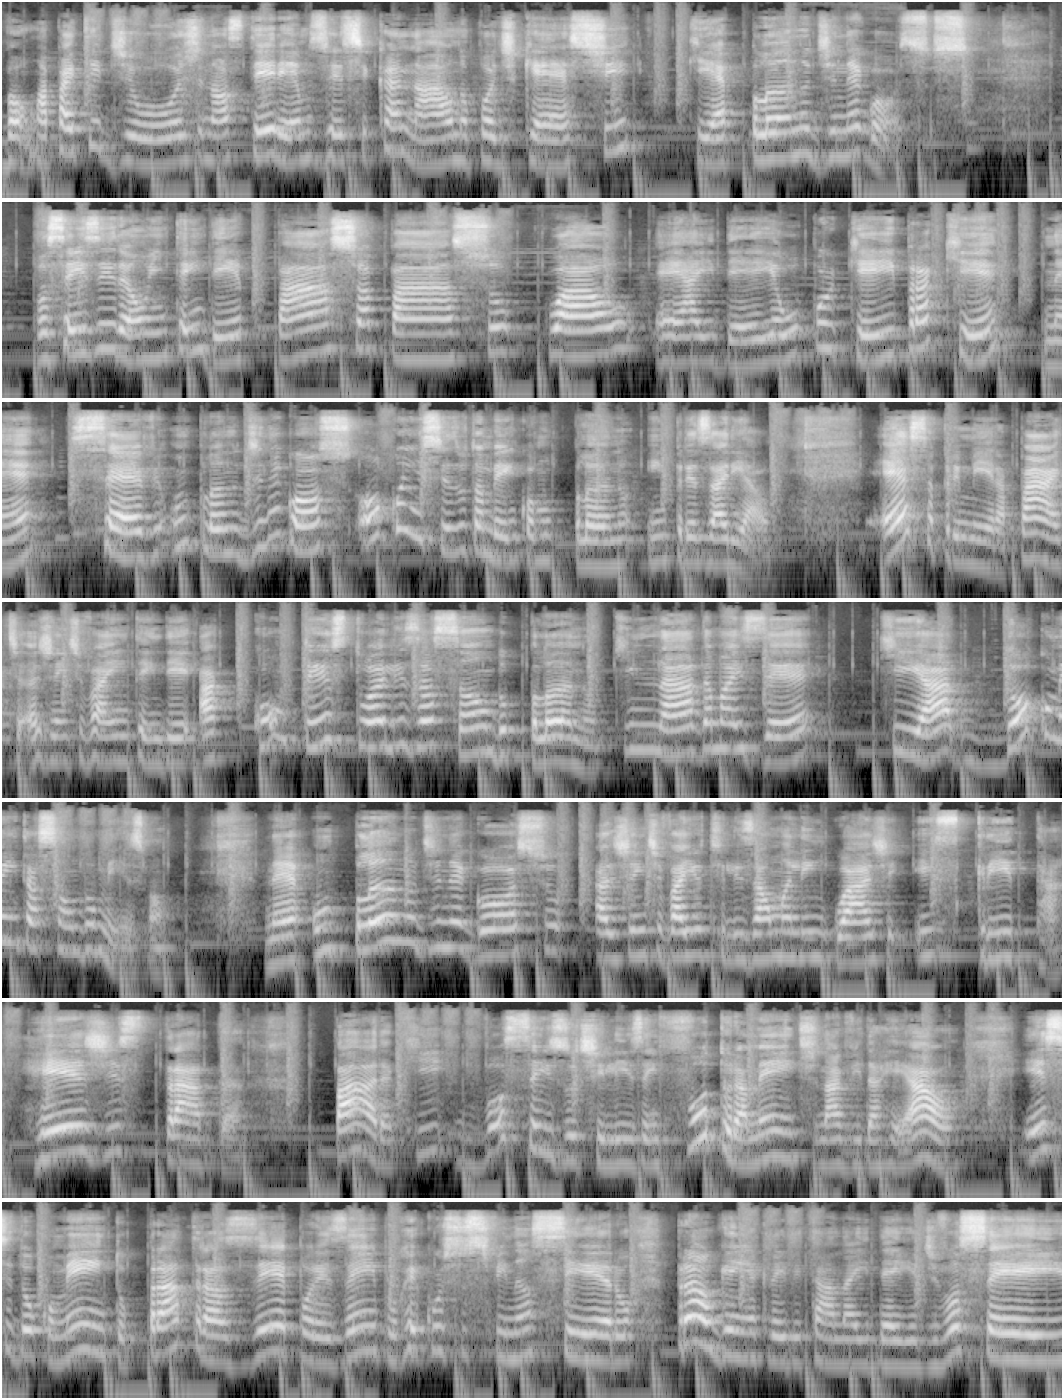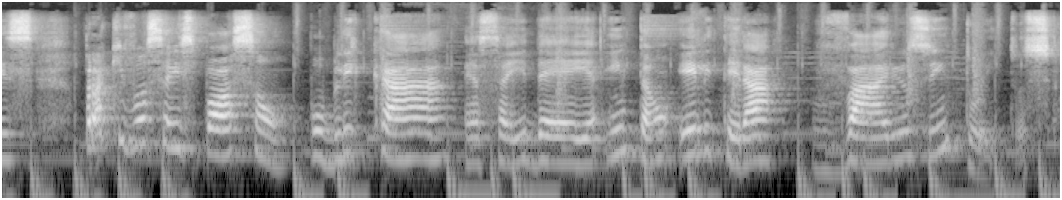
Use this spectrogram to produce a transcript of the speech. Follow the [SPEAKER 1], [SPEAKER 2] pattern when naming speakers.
[SPEAKER 1] Bom, a partir de hoje nós teremos esse canal no podcast que é Plano de Negócios. Vocês irão entender passo a passo qual é a ideia, o porquê e para que, né, serve um plano de negócios ou conhecido também como plano empresarial. Essa primeira parte a gente vai entender a contextualização do plano, que nada mais é que a documentação do mesmo. Né? Um plano de negócio, a gente vai utilizar uma linguagem escrita, registrada, para que vocês utilizem futuramente na vida real esse documento para trazer, por exemplo, recursos financeiros, para alguém acreditar na ideia de vocês, para que vocês possam publicar essa ideia. Então, ele terá vários intuitos.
